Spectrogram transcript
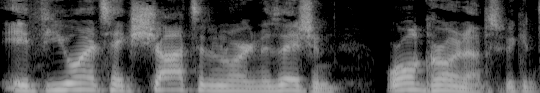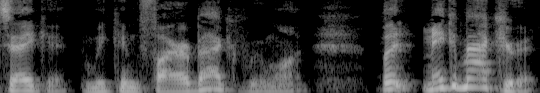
if you want to take shots at an organization, we're all grown ups. We can take it and we can fire back if we want, but make them accurate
